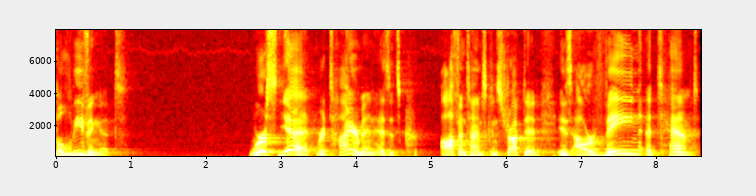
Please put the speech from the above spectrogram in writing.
believing it. Worse yet, retirement, as it's oftentimes constructed, is our vain attempt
